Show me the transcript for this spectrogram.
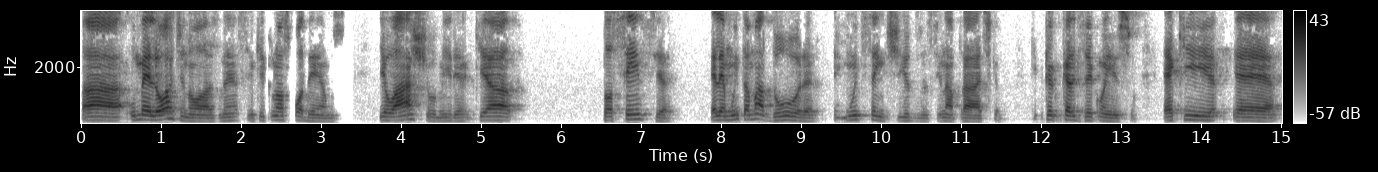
a, o melhor de nós, né? Assim, o que, que nós podemos. eu acho, Miriam, que a docência ela é muito amadora em muitos sentidos assim na prática. O que eu quero dizer com isso? É que é,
